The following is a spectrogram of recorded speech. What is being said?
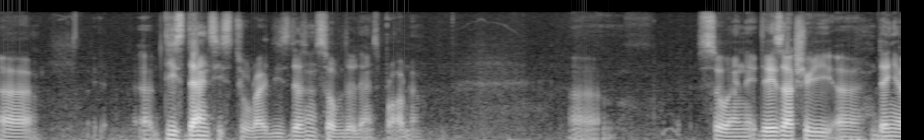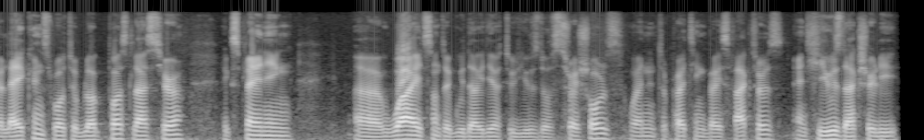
Uh, uh, this dance is true, right? This doesn't solve the dance problem. Um, so, and there's actually uh, Daniel Lakens wrote a blog post last year explaining uh, why it's not a good idea to use those thresholds when interpreting Bayes factors. And he used actually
